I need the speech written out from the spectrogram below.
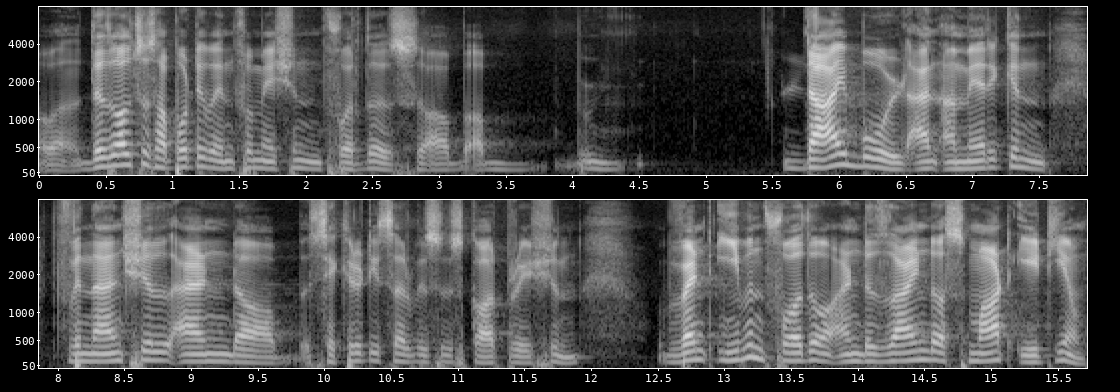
Uh, there's also supportive information for this. Diebold, an American financial and uh, security services corporation, went even further and designed a smart ATM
